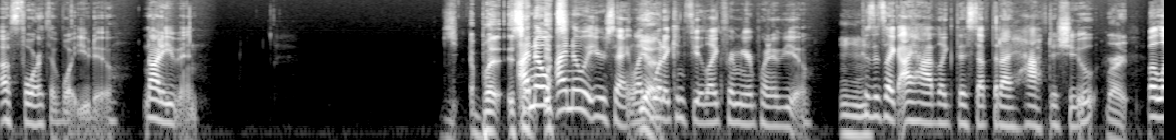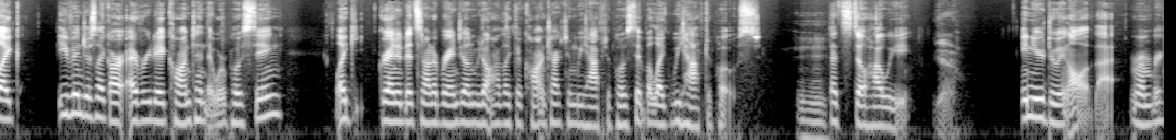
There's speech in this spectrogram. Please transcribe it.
a fourth of what you do. Not even. But it's I like- know I know what you're saying. Like Yeah. what it can feel like from your point of view. Because it's like I have like this stuff that I have to shoot. right. But like even just like our everyday content that we're posting, like granted it's not a brand deal and we don't have like a contract and we have to post it, but like we have to post. hmm That's still how we Yeah. and you're doing all of that, remember?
